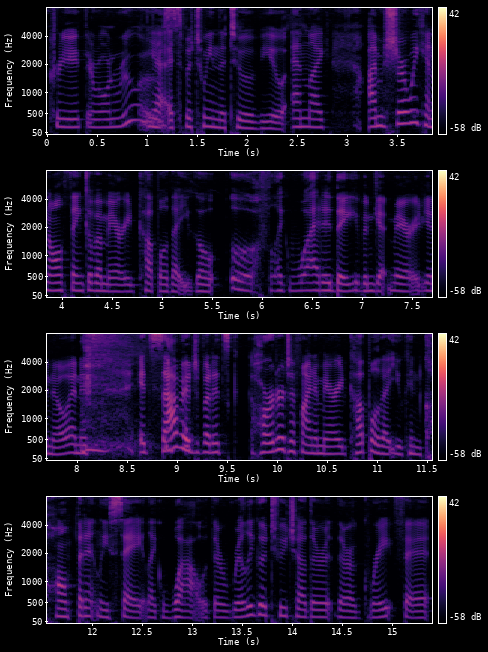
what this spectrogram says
create their own rules. yeah, it's between the two of you, and like I'm sure we can all think of a married couple that you go, ugh, like why did they even get married? You know, and it's it's savage, but it's harder to find a married couple that you can confidently say like, wow, they're really good to each other, they're a great fit.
